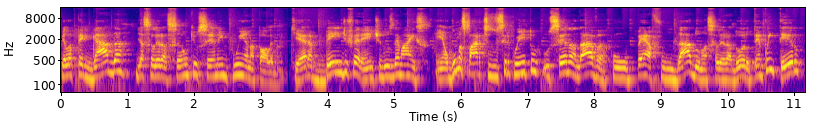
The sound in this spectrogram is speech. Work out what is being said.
pela pegada de aceleração que o Senna impunha na Toleman, que era bem diferente dos demais. Em algumas partes do circuito, o Senna andava com o pé afundado no acelerador o tempo inteiro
